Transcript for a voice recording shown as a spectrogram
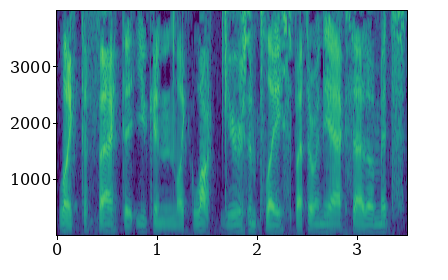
like the fact that you can like lock gears in place by throwing the axe at them. It's,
